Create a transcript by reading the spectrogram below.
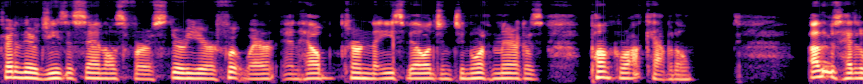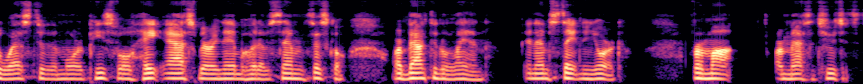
traded their Jesus sandals for sturdier footwear, and helped turn the East Village into North America's punk rock capital, others headed west to the more peaceful Haight Ashbury neighborhood of San Francisco, or back to the land in upstate New York, Vermont, or Massachusetts.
